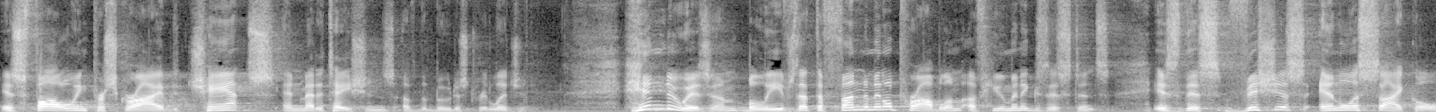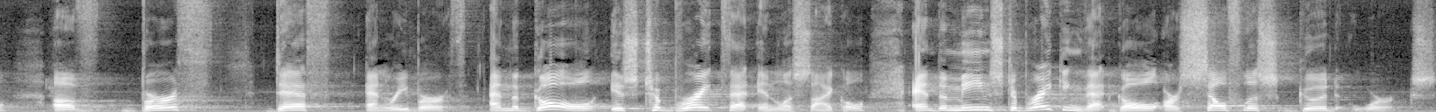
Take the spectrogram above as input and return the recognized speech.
is following prescribed chants and meditations of the Buddhist religion. Hinduism believes that the fundamental problem of human existence is this vicious, endless cycle of birth, death, and rebirth. And the goal is to break that endless cycle, and the means to breaking that goal are selfless good works.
